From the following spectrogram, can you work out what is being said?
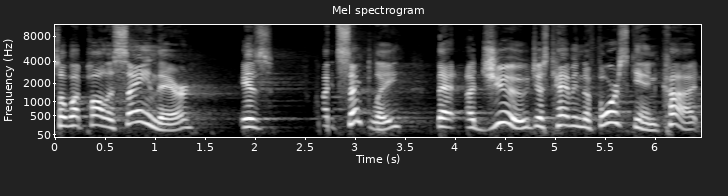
So, what Paul is saying there is quite simply that a Jew just having the foreskin cut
